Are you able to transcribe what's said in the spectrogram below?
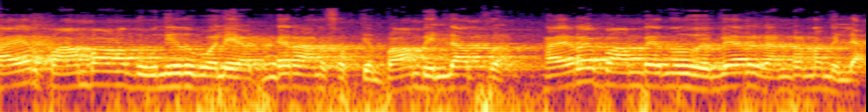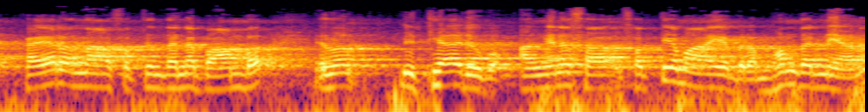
കയർ പാമ്പാണ് തോന്നിയത് പോലെയാണ് കയറാണ് സത്യം. പാമ്പ് ഇല്ലാത്തതാണ്. കയറ് പാമ്പ് എന്നത് വെവ്വേറെ രണ്ടെണ്ണമില്ല. കയർ എന്ന ആ സത്യം തന്നെ പാമ്പ് എന്ന മിഥ്യാരൂപം. അങ്ങനെ സത്യമായ ബ്രഹ്മം തന്നെയാണ്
